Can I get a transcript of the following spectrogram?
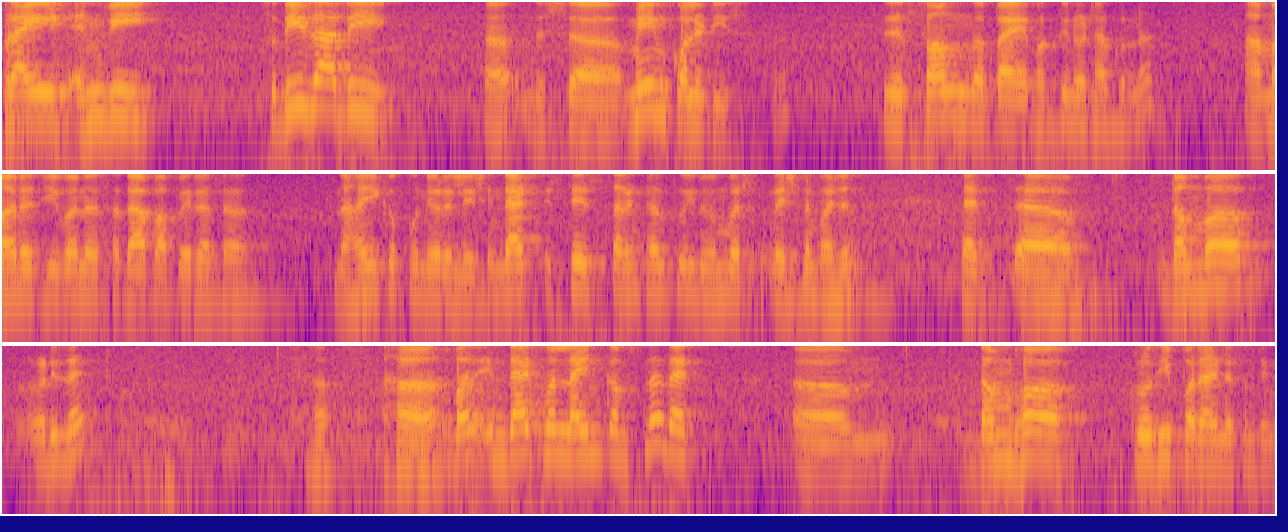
Pride, envy. So these are the uh, this uh, main qualities. Uh, this song by Bhaktivinoda Thakur na Amara Jivana Sada Pape Ratha Nahika Punya relation. That it says Sarang Thakur, you remember Vaishnav Bhajan? That uh, Dambha, what is that? Uh, uh, but in that one line comes na that um, Dambha क्रोधी परायण something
